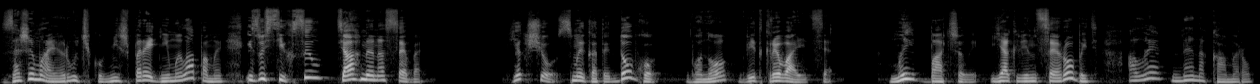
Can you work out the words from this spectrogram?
зажимає ручку між передніми лапами і з усіх сил тягне на себе. Якщо смикати довго, воно відкривається. Ми бачили, як він це робить, але не на камеру.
